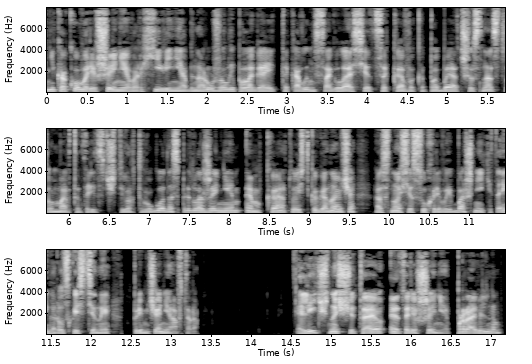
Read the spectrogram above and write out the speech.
никакого решения в архиве не обнаружил и полагает таковым согласие ЦК ВКПБ от 16 марта 1934 года с предложением МК, то есть Кагановича, о сносе Сухаревой башни и Китай-Городской стены, примечание автора. Лично считаю это решение правильным,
